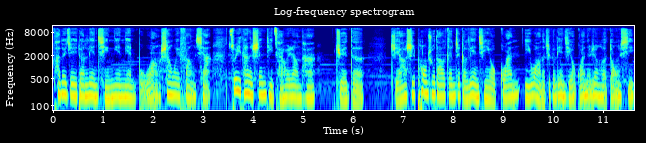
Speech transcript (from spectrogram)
他对这一段恋情念念不忘，尚未放下，所以他的身体才会让他觉得，只要是碰触到跟这个恋情有关、以往的这个恋情有关的任何东西，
